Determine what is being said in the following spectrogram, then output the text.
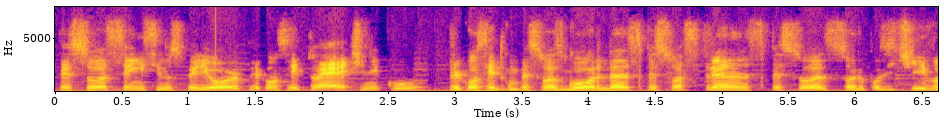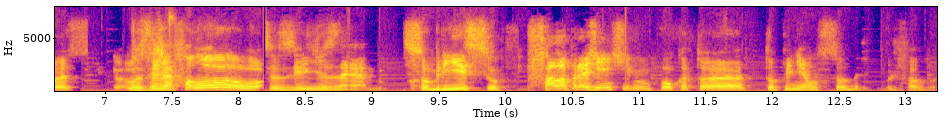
pessoas sem ensino superior, preconceito étnico, preconceito com pessoas gordas, pessoas trans, pessoas soropositivas. Você já falou seus vídeos, né, sobre isso. Fala pra gente um pouco a tua, tua opinião sobre, por favor.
